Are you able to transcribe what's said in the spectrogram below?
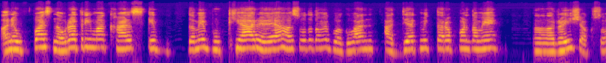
અને ઉપવાસ નવરાત્રીમાં ખાસ કે તમે ભૂખ્યા રહ્યા હશો તો તમે ભગવાન આધ્યાત્મિક તરફ પણ તમે રહી શકશો.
